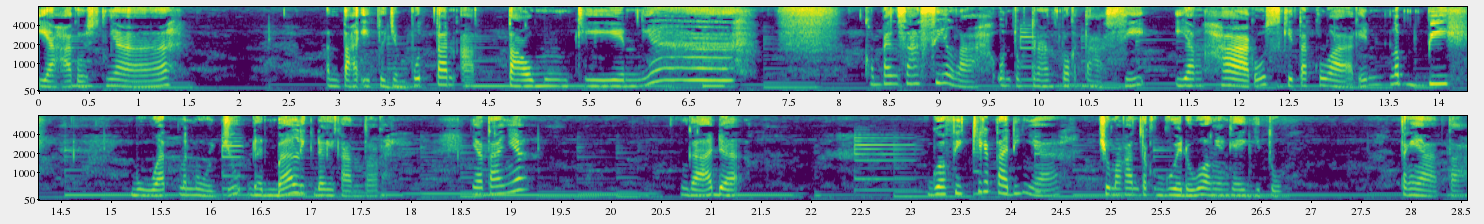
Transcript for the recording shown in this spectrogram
Ya harusnya. Entah itu jemputan atau mungkin ya kompensasi lah untuk transportasi yang harus kita keluarin lebih buat menuju dan balik dari kantor. Nyatanya nggak ada. Gue pikir tadinya cuma kantor gue doang yang kayak gitu. Ternyata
